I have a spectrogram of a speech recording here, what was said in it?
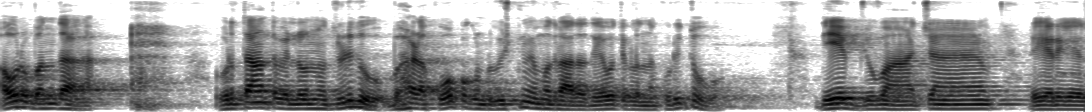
ಅವರು ಬಂದ ವೃತ್ತಾಂತವೆಲ್ಲವನ್ನು ತಿಳಿದು ಬಹಳ ಕೋಪಗೊಂಡು ವಿಷ್ಣುವೆ ಮೊದಲಾದ ದೇವತೆಗಳನ್ನು ಕುರಿತು ದೇವ್ಯುವಾಚ ರೇ ರೇ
